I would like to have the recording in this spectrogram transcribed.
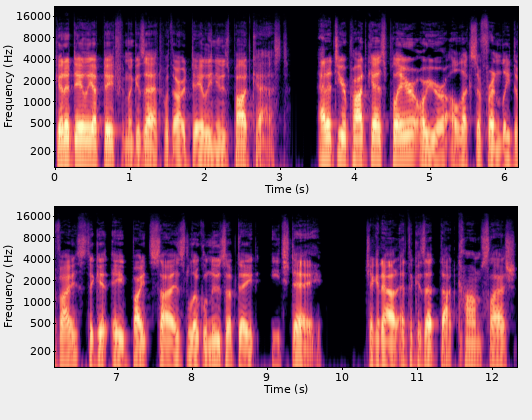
Get a daily update from the Gazette with our daily news podcast. Add it to your podcast player or your Alexa friendly device to get a bite sized local news update each day. Check it out at thegazette.com slash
